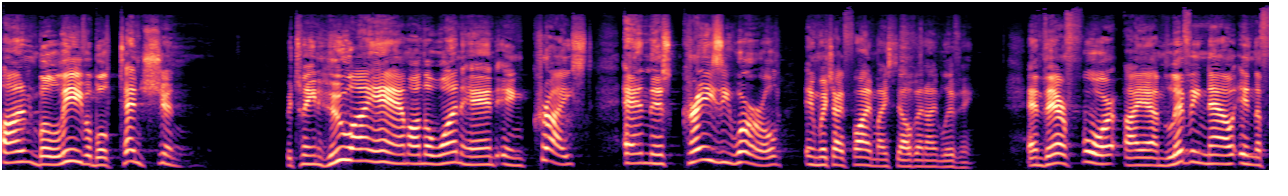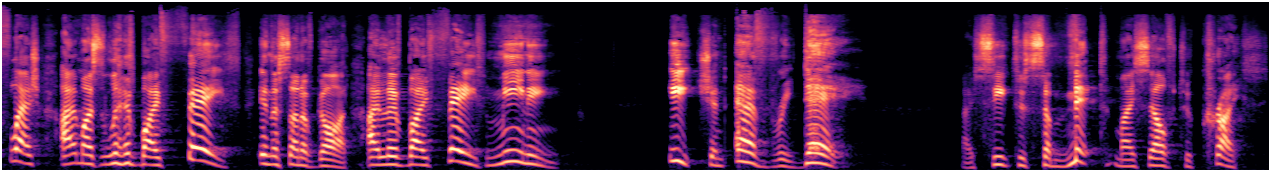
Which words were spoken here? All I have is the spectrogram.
unbelievable tension between who I am on the one hand in Christ and this crazy world in which I find myself and I'm living. And therefore, I am living now in the flesh. I must live by faith in the Son of God. I live by faith, meaning each and every day I seek to submit myself to Christ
